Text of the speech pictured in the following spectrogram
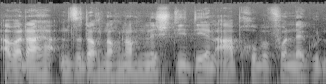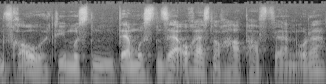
Aber da hatten sie doch noch, noch nicht die DNA-Probe von der guten Frau. Die mussten, der mussten sie ja auch erst noch habhaft werden, oder?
